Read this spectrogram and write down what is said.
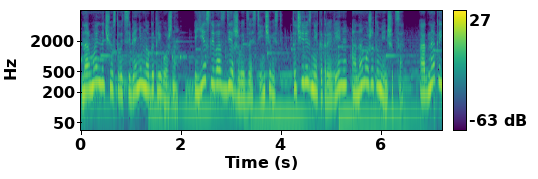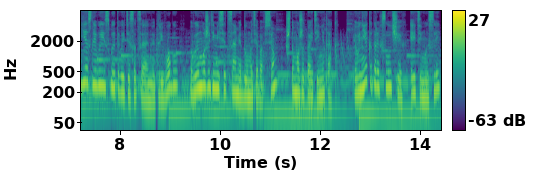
нормально чувствовать себя немного тревожно. Если вас сдерживает застенчивость, то через некоторое время она может уменьшиться. Однако, если вы испытываете социальную тревогу, вы можете месяцами думать обо всем, что может пойти не так. В некоторых случаях эти мысли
